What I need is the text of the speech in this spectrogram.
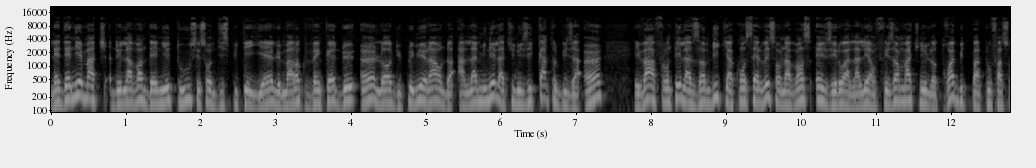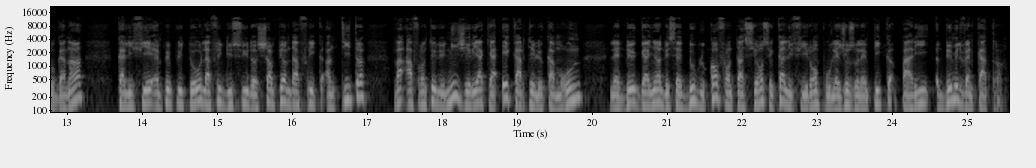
Les derniers matchs de l'avant-dernier tour se sont disputés hier. Le Maroc vainqueur 2-1 lors du premier round a laminé la Tunisie 4 buts à 1 et va affronter la Zambie qui a conservé son avance 1-0 à l'aller en faisant match nul 3 buts partout face au Ghana. Qualifié un peu plus tôt, l'Afrique du Sud, championne d'Afrique en titre, va affronter le Nigeria qui a écarté le Cameroun. Les deux gagnants de cette double confrontation se qualifieront pour les Jeux olympiques Paris 2024.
